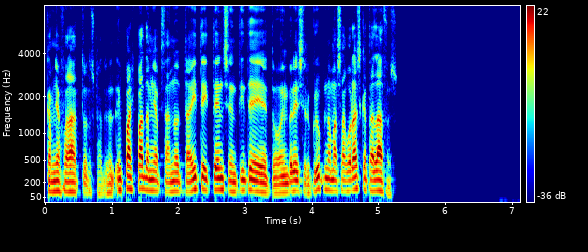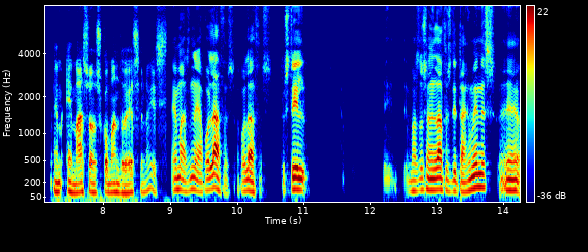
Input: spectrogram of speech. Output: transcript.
καμιά φορά τέλος πάντων υπάρχει πάντα μια πιθανότητα είτε η Tencent είτε το Embracer Group να μας αγοράσει κατά λάθος. Ε, εμάς ως Commando S εννοείς; Εμάς, ναι, από λάθος. Από λάθος. Του στυλ μας δώσανε λάθος διταγμένες ε,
